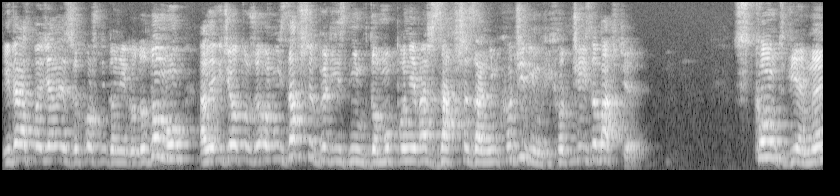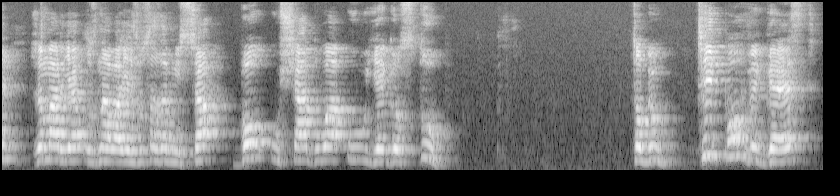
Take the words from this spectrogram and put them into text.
I teraz powiedziane jest, że poszli do niego do domu, ale idzie o to, że oni zawsze byli z nim w domu, ponieważ zawsze za nim chodzili. Mówi, chodźcie i zobaczcie. Skąd wiemy, że Maria uznała Jezusa za mistrza? Bo usiadła u jego stóp. To był typowy gest,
